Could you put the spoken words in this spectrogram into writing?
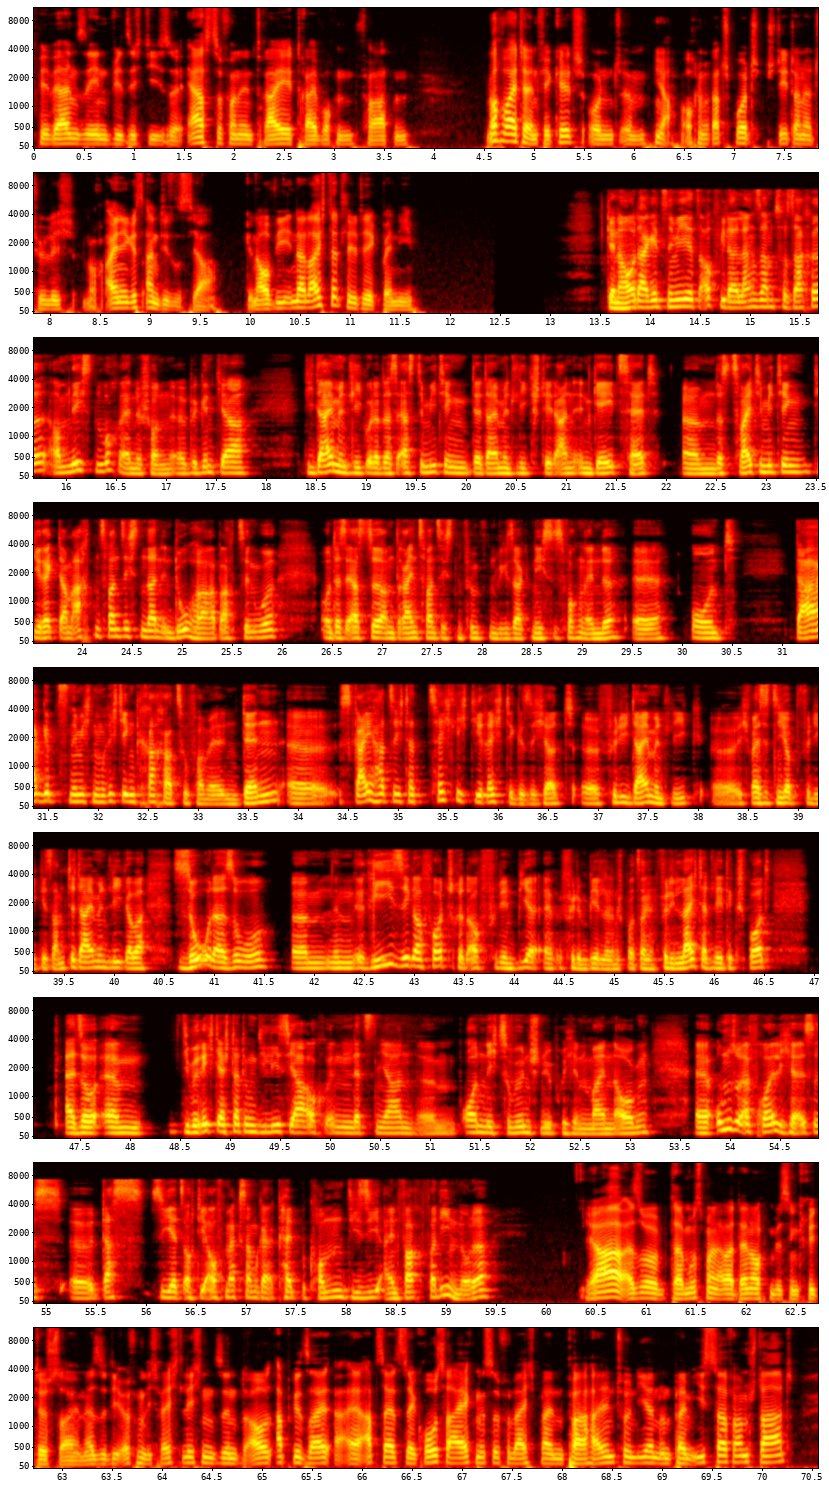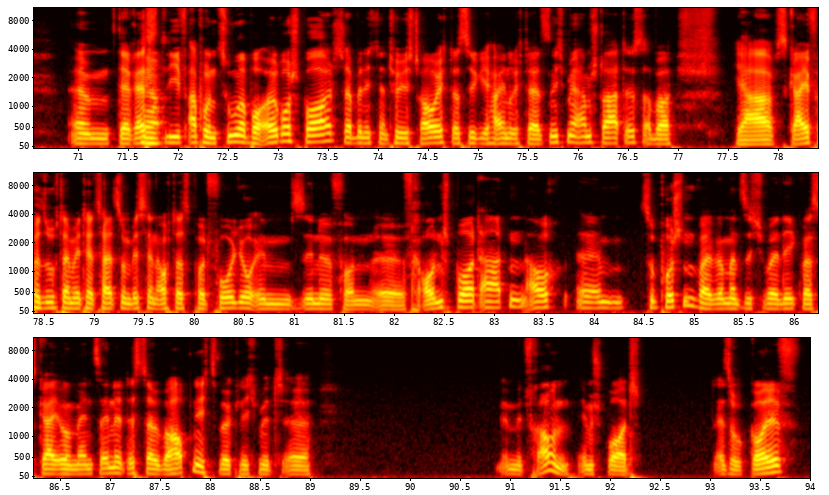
Wir werden sehen, wie sich diese erste von den drei, drei Wochen Fahrten noch weiterentwickelt. Und ähm, ja, auch im Radsport steht da natürlich noch einiges an dieses Jahr. Genau wie in der Leichtathletik, Benny. Genau, da geht es nämlich jetzt auch wieder langsam zur Sache. Am nächsten Wochenende schon äh, beginnt ja die Diamond League oder das erste Meeting der Diamond League steht an in Gateshead. Ähm, das zweite Meeting direkt am 28. dann in Doha ab 18 Uhr und das erste am 23.05. wie gesagt nächstes Wochenende. Äh, und da gibt es nämlich einen richtigen Kracher zu vermelden, denn äh, Sky hat sich tatsächlich die Rechte gesichert äh, für die Diamond League. Äh, ich weiß jetzt nicht, ob für die gesamte Diamond League, aber so oder so ähm, ein riesiger Fortschritt auch für den Bier, äh, für den Biathlon-Sport, für den Leichtathletiksport. Also ähm, die Berichterstattung, die ließ ja auch in den letzten Jahren ähm, ordentlich zu wünschen übrig in meinen Augen. Äh, umso erfreulicher ist es, äh, dass sie jetzt auch die Aufmerksamkeit bekommen, die sie einfach verdienen, oder? Ja, also da muss man aber dennoch ein bisschen kritisch sein. Also die öffentlich-rechtlichen sind äh, abseits der Großereignisse vielleicht bei ein paar Hallenturnieren und beim E-Stuff am Start. Ähm, der Rest ja. lief ab und zu mal bei Eurosport. Da bin ich natürlich traurig, dass Sigi Heinrich da jetzt nicht mehr am Start ist, aber ja, Sky versucht damit jetzt halt so ein bisschen auch das Portfolio im Sinne von äh, Frauensportarten auch ähm, zu pushen, weil wenn man sich überlegt, was Sky im Moment sendet, ist da überhaupt nichts wirklich mit äh, mit Frauen im Sport. Also Golf,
